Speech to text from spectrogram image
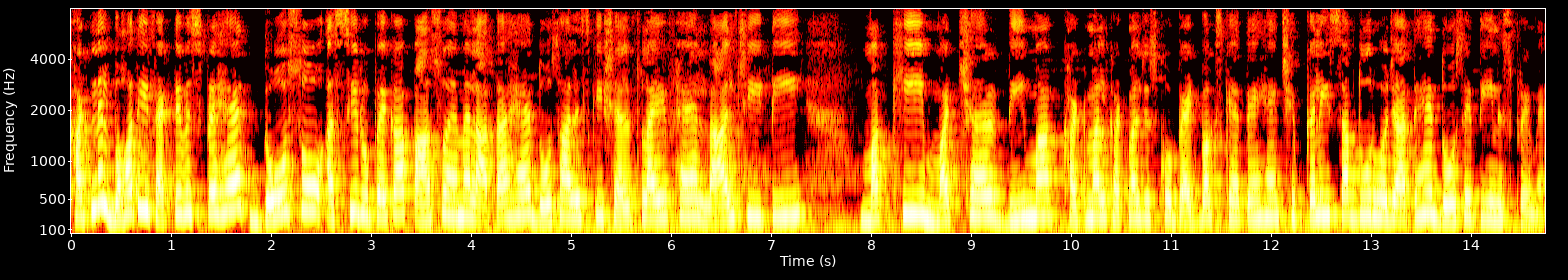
खटनिल बहुत ही इफ़ेक्टिव स्प्रे है। दो सौ अस्सी रुपये का पाँच सौ एम आता है। दो साल इसकी शेल्फ लाइफ है। लाल चीटी, मक्खी, मच्छर, दीमक, खटमल खटमल जिसको बेडबग्स कहते हैं, छिपकली सब दूर हो जाते हैं दो से तीन स्प्रे में।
